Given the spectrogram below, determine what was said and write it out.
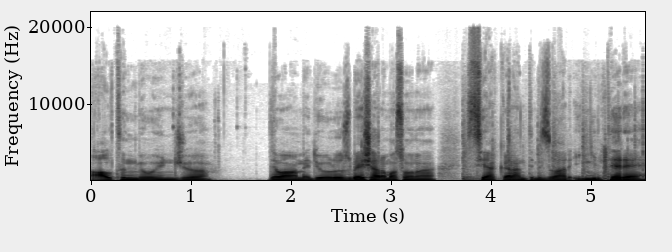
Altın bir oyuncu. Devam ediyoruz. 5 arama sonra siyah garantimiz var. İngiltere.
